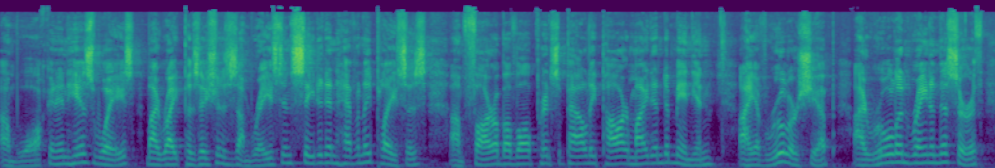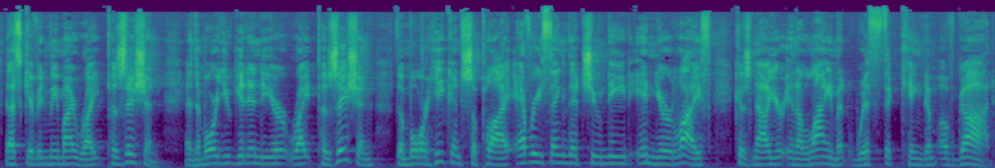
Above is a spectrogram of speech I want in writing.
I'm walking in His ways. My right position is I'm raised and seated in heavenly places. I'm far above all principality, power, might, and dominion. I have rulership. I rule and reign in this earth. That's giving me my right position. And the more you get into your right position, the more He can supply everything that you need in your life because now you're in alignment with the kingdom of God.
